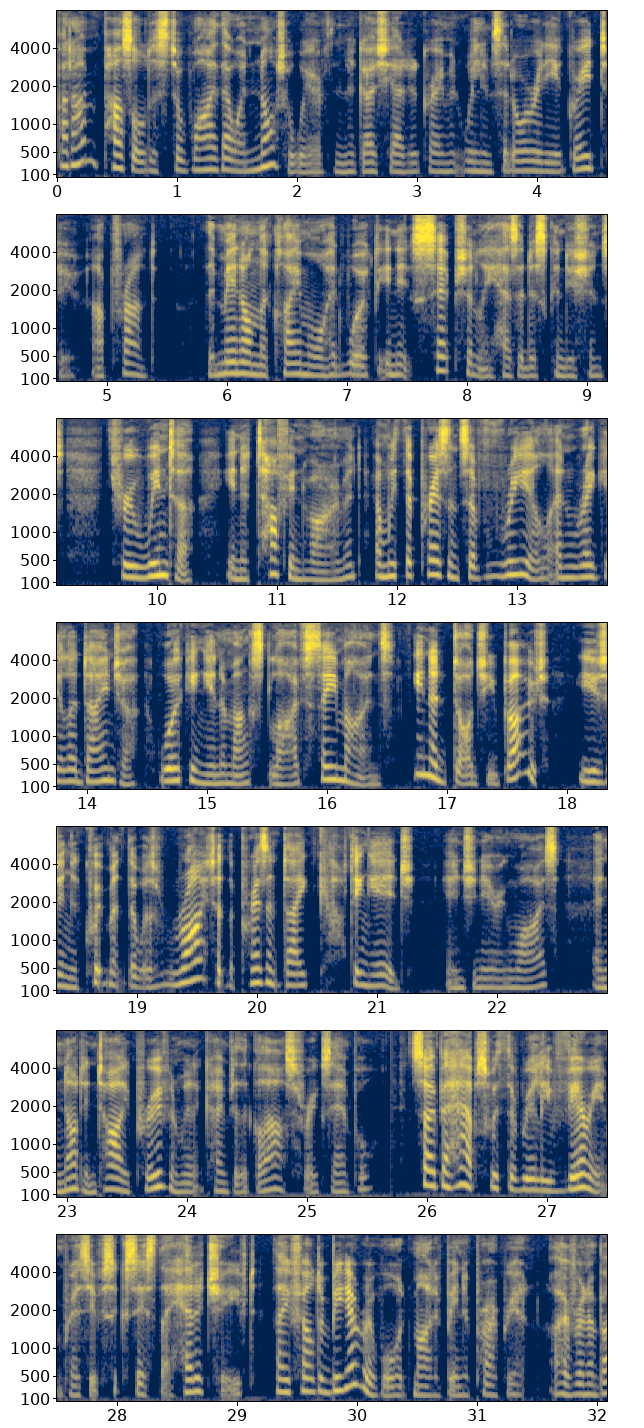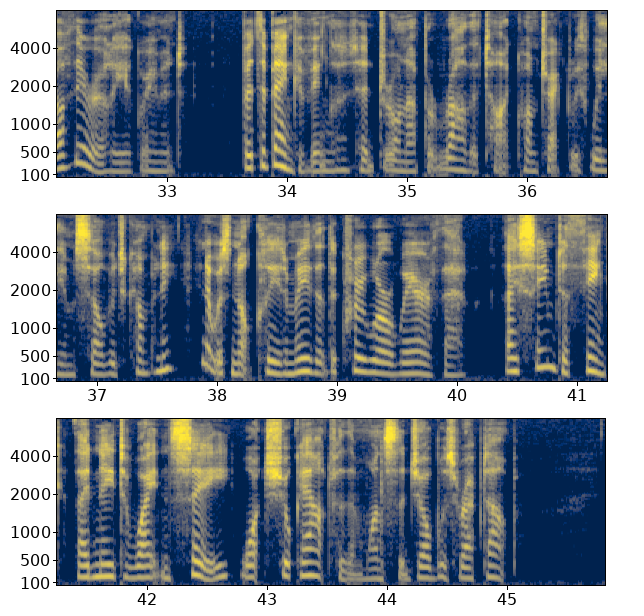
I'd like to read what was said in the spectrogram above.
But I'm puzzled as to why they were not aware of the negotiated agreement Williams had already agreed to up front. The men on the Claymore had worked in exceptionally hazardous conditions, through winter, in a tough environment, and with the presence of real and regular danger, working in amongst live sea mines, in a dodgy boat, using equipment that was right at the present day cutting edge, engineering wise, and not entirely proven when it came to the glass, for example. So perhaps with the really very impressive success they had achieved, they felt a bigger reward might have been appropriate, over and above their early agreement. But the Bank of England had drawn up a rather tight contract with Williams Salvage Company, and it was not clear to me that the crew were aware of that. They seemed to think they'd need to wait and see what shook out for them once the job was wrapped up.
